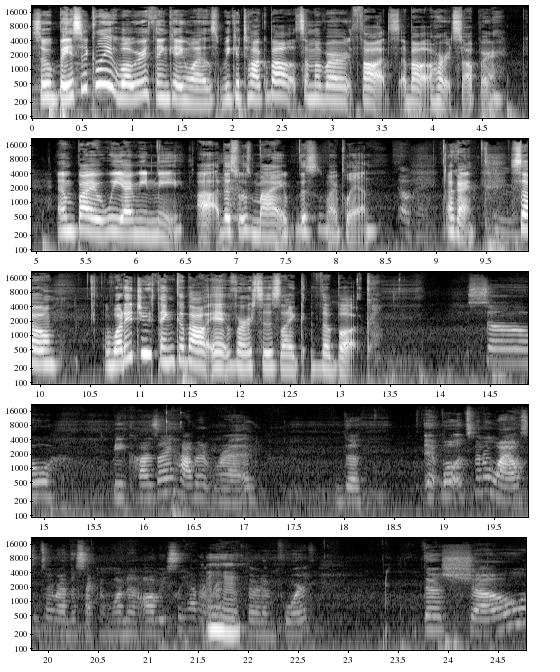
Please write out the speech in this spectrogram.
So basically, what we were thinking was we could talk about some of our thoughts about Heartstopper, and by we I mean me. Uh, this was my this was my plan. Okay. Okay, so what did you think about it versus like the book? So, because I haven't read the, it, well, it's been a while since I read the second one, and obviously haven't read Mhm. the third and fourth. The show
